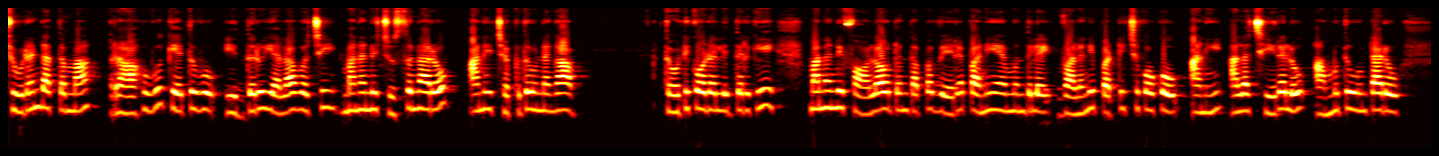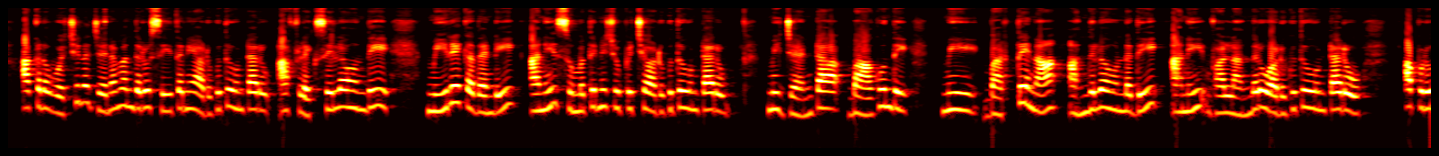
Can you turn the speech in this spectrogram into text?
చూడండి అత్తమ్మ రాహువు కేతువు ఇద్దరు ఎలా వచ్చి మనల్ని చూస్తున్నారో అని చెబుతూ ఉండగా తోటికోడలిద్దరికీ మనల్ని ఫాలో అవటం తప్ప వేరే పని ఏముందిలే వాళ్ళని పట్టించుకోకు అని అలా చీరలు అమ్ముతూ ఉంటారు. అక్కడ వచ్చిన జనమందరూ సీతని అడుగుతూ ఉంటారు ఆ ఫ్లెక్సీలో ఉంది మీరే కదండి? అని సుమతిని చూపించి అడుగుతూ ఉంటారు. మీ జంట బాగుంది మీ భర్తేనా అందులో ఉన్నది? అని వాళ్ళందరూ అడుగుతూ ఉంటారు. అప్పుడు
